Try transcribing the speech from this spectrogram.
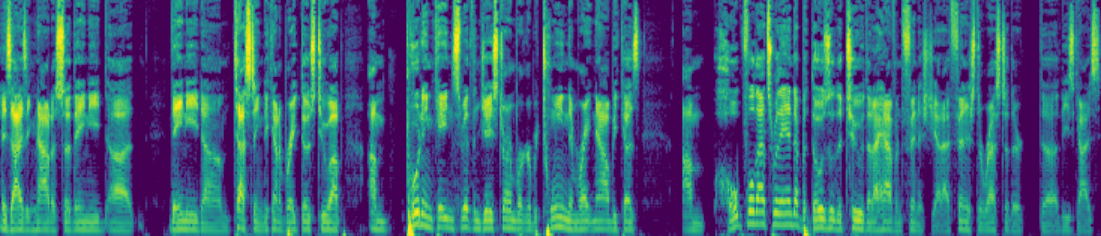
as Isaac Nauta, so they need uh, they need um, testing to kind of break those two up. I'm putting Kaden Smith and Jace Sternberger between them right now because I'm hopeful that's where they end up, but those are the two that I haven't finished yet. I finished the rest of their these guys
